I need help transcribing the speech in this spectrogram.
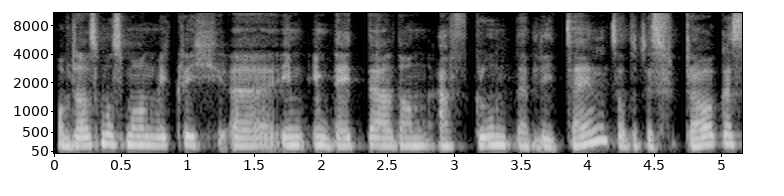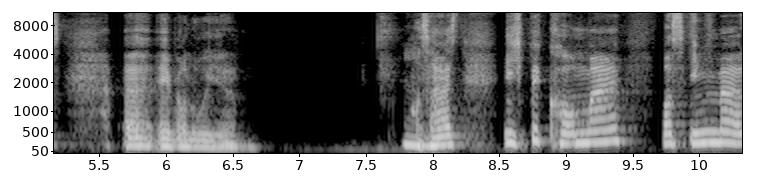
Aber das muss man wirklich äh, im, im Detail dann aufgrund der Lizenz oder des Vertrages äh, evaluieren. Das mhm. heißt, ich bekomme, was immer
